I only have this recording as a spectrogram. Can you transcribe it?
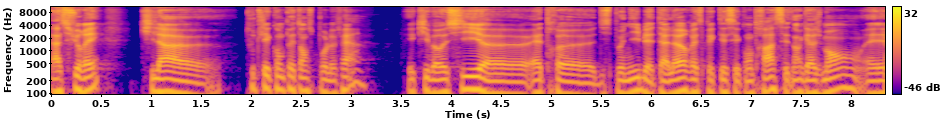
assurer qu'il a euh, toutes les compétences pour le faire et qu'il va aussi être disponible, être à l'heure, respecter ses contrats, ses engagements et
